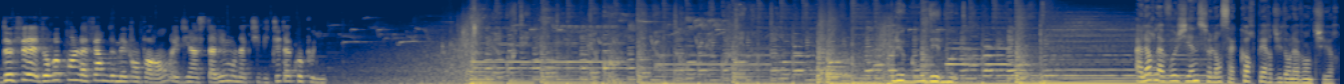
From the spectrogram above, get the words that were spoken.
de, de reprendre la ferme de mes grands-parents et d'y installer mon activité d'aquaponie. Goût des nôtres. Alors la Vosgienne se lance à corps perdu dans l'aventure.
